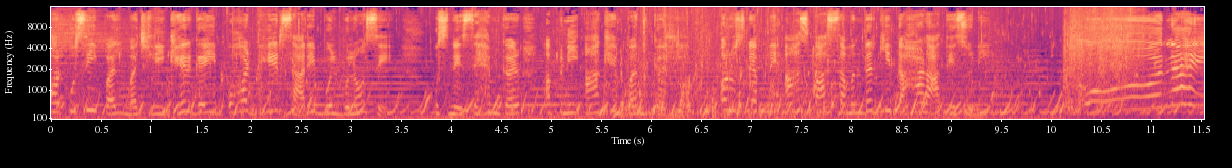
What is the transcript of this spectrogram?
और उसी पल मछली घिर गई बहुत ढेर सारे बुलबुलों से। उसने सहम कर अपनी आँखें बंद कर ली और उसने अपने आसपास समंदर की दहाड़ आते सुनी। ओ नहीं!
